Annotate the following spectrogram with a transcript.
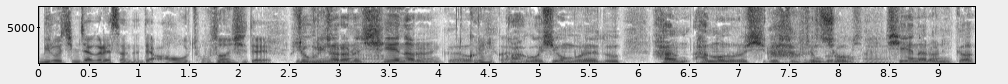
미로 짐작을 했었는데 아우 조선 시대 그죠? 우리나라는 시의 나라니까요. 그러니까요. 과거 시험 보내도 한, 한문으로 시를 쓸 아, 그렇죠. 정도로 네. 시의 나라니까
